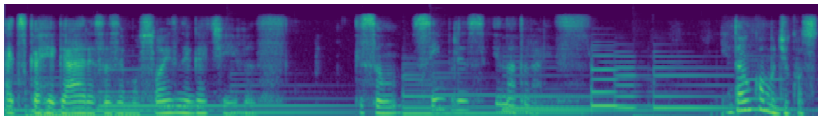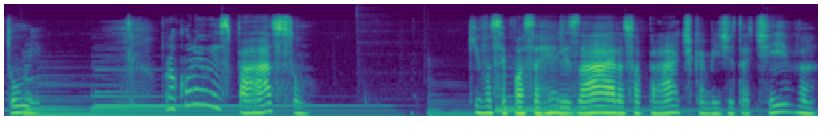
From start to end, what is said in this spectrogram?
a descarregar essas emoções negativas que são simples e naturais. Então, como de costume, procure um espaço que você possa realizar a sua prática meditativa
